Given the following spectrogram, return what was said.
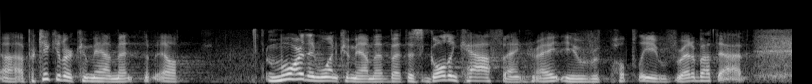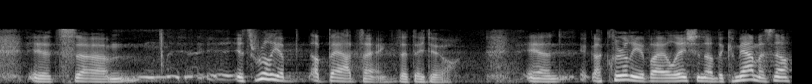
uh, a particular commandment. Well, more than one commandment, but this golden calf thing, right? You hopefully you've read about that. It's um, it's really a, a bad thing that they do, and a, clearly a violation of the commandments. Now,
